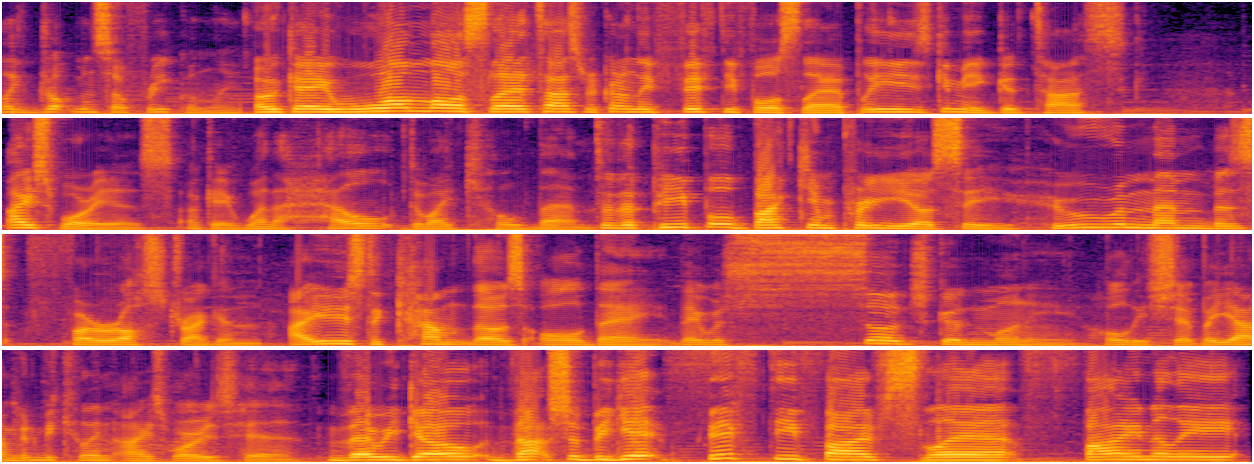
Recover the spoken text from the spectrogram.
like drop them so frequently. Okay, one more Slayer task. We're currently 54 Slayer. Please give me a good task. Ice Warriors. Okay, where the hell do I kill them? So the people back in pre-EOC, who remembers Frost Dragon? I used to camp those all day. They were such good money. Holy shit. But yeah, I'm going to be killing Ice Warriors here. There we go. That should be it. 55 Slayer. Finally.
